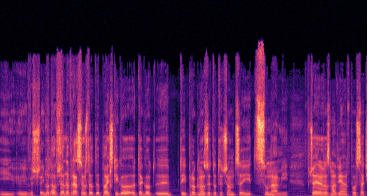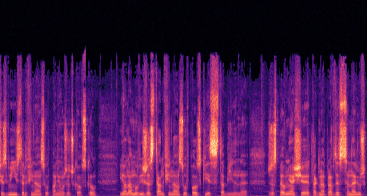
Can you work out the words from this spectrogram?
i y, wyższej No inflacji. dobrze, ale wracając do te- pańskiego tego, y, tej prognozy dotyczącej tsunami. Wczoraj rozmawiałem w postaci z minister finansów panią Rzeczkowską i ona mówi, że stan finansów Polski jest stabilny, że spełnia się tak naprawdę scenariusz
